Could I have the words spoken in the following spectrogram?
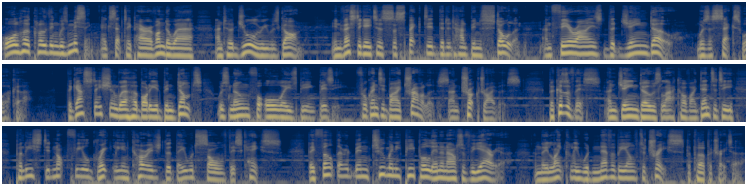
All her clothing was missing except a pair of underwear, and her jewellery was gone. Investigators suspected that it had been stolen and theorized that Jane Doe was a sex worker. The gas station where her body had been dumped was known for always being busy, frequented by travelers and truck drivers. Because of this, and Jane Doe's lack of identity, police did not feel greatly encouraged that they would solve this case. They felt there had been too many people in and out of the area, and they likely would never be able to trace the perpetrator.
